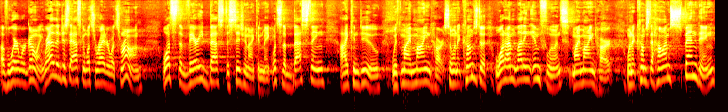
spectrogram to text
of where we're going. Rather than just asking what's right or what's wrong, what's the very best decision I can make? What's the best thing I can do with my mind heart? So when it comes to what I'm letting influence my mind heart, when it comes to how I'm spending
